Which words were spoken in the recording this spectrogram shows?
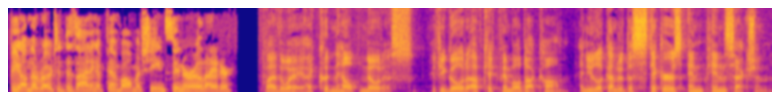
be on the road to designing a pinball machine sooner or later. By the way, I couldn't help notice if you go to upkickpinball.com and you look under the stickers and pin section,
